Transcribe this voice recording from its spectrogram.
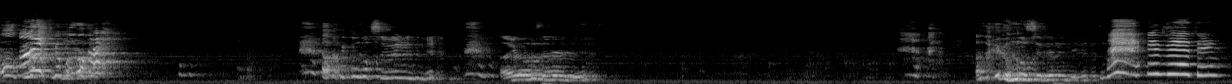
¡Oh, qué! A ver cómo se ve en el directo. A ver cómo se ve en el directo. A ver cómo se ve en el directo. Espérate.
